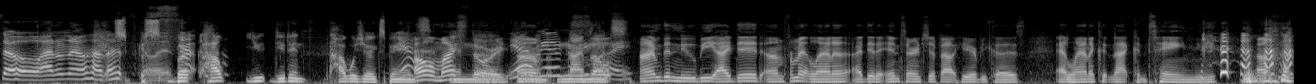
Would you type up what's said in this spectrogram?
so I don't know how that's going. But how you you didn't? How was your experience? Oh, my in, uh, story. Yeah, um, we gotta know nine months. story. I'm the newbie. I did I'm from Atlanta. I did an internship out here because Atlanta could not contain me. um,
